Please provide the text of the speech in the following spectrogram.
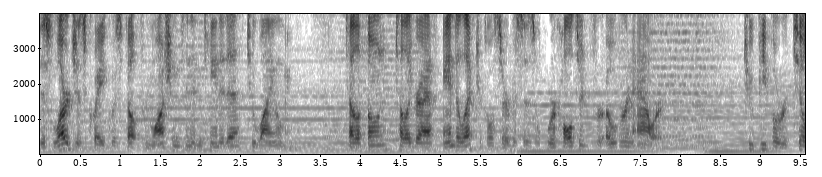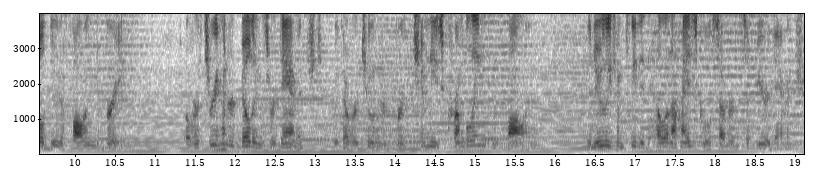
This largest quake was felt from Washington and Canada to Wyoming. Telephone, telegraph, and electrical services were halted for over an hour. Two people were killed due to falling debris. Over 300 buildings were damaged, with over 200 brick chimneys crumbling and falling. The newly completed Helena High School suffered severe damage.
